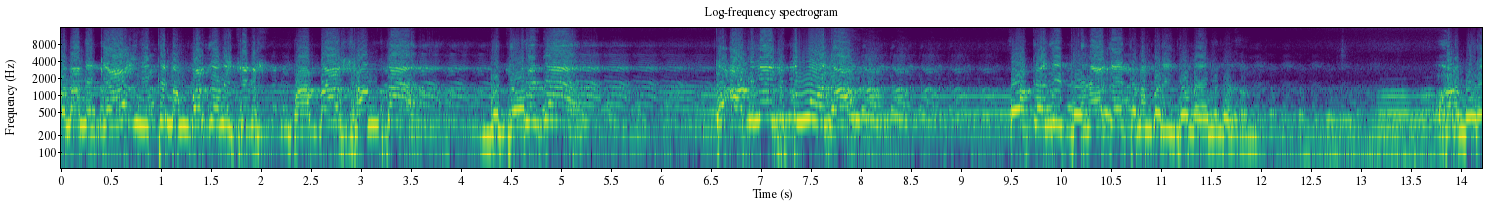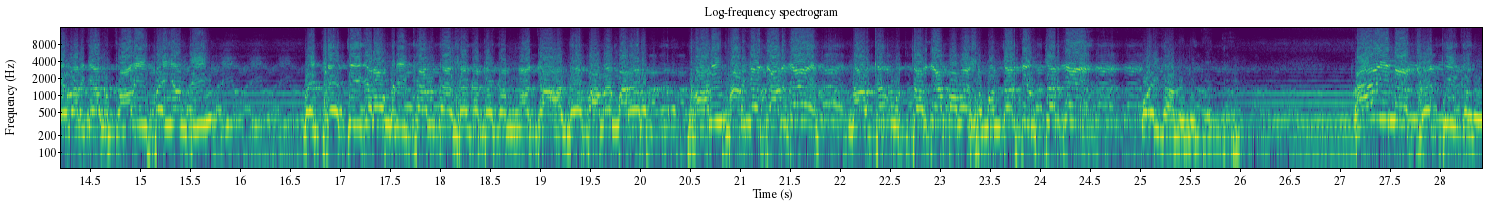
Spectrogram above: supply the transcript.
ਉਹਨਾਂ ਨੇ ਕਿਹਾ, ਇੱਕ ਨੰਬਰ ਦੇ ਵਿੱਚ ਇੱਕ ਬਾਬਾ ਸੰਤ ਹੈ, ਬਜ਼ੁਰਗ ਹੈ। ਤੇ ਅਗਲੇ ਚ ਤੂੰ ਹੋ ਜਾ। ਉਹ ਕਹਿੰਦੀ, ਦੇਣਾ ਤੇ ਇੱਕ ਨੰਬਰ ਹੀ ਜੋ ਮੈਂ ਨਹੀਂ ਦੇਣਾ। ਹੁਣ ਮੇਰੇ ਵਰਗਿਆਂ ਨੂੰ ਕਾਹਲੀ ਪਈ ਹੁੰਦੀ? ਬਈ ਛੇਤੀ ਕਰੋ, ਅਮਰੀਕਾ ਨੂੰ ਪੈਸੇ ਇਕੱਠੇ ਕਰਨਾ ਜਹਾਜ਼ ਦੇ ਭਾਵੇਂ ਮਗਰ ਫਾਣੀ ਫੜ ਕੇ ਚੜ ਜਾਏ ਮੈਂ ਉੱਥੇ ਉੱਤਰ ਜਾ ਭਾਵੇਂ ਸਮੁੰਦਰ 'ਚ ਉੱਤਰ ਜਾਏ। ਕੋਈ ਗੱਲ ਨਹੀਂ ਕਹਿੰਦੇ। ਕਾਹਲੀ ਨਾ ਛੇਤੀ ਕਰੋ।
